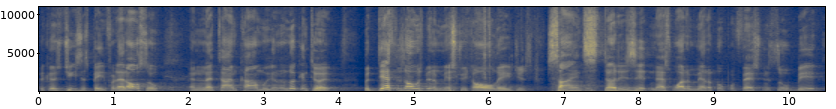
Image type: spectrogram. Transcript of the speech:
because Jesus paid for that also. And when that time comes, we're going to look into it. But death has always been a mystery to all ages. Science studies it, and that's why the medical profession is so big.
